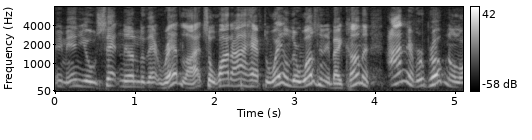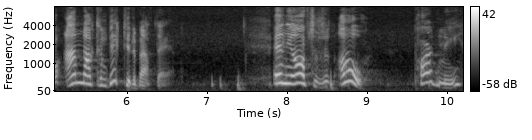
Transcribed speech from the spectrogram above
Amen. You know, sitting under that red light. So why do I have to wait on? There wasn't anybody coming. I never broke no law. I'm not convicted about that. And the officer said, Oh, pardon me.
